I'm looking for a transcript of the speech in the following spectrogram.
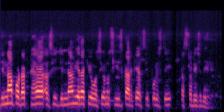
ਜਿੰਨਾ ਪ੍ਰੋਡਕਟ ਹੈ, ਅਸੀਂ ਜਿੰਨਾ ਵੀ ਇਹਦਾ ਘਿਓ ਸੀ, ਉਹਨੂੰ ਸੀਜ਼ ਕਰਕੇ ਅਸੀਂ ਪੁਲਿਸ ਦੀ ਕਸਟਡੀ 'ਚ ਦੇ ਰਹੇ ਹਾਂ।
